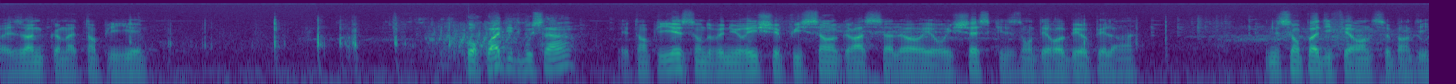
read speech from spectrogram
Il résonne comme un templier. Pourquoi dites-vous cela Les templiers sont devenus riches et puissants grâce à l'or et aux richesses qu'ils ont dérobées aux pèlerins. Ils ne sont pas différents de ce bandit.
